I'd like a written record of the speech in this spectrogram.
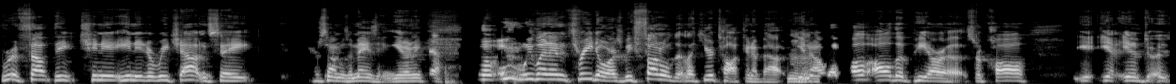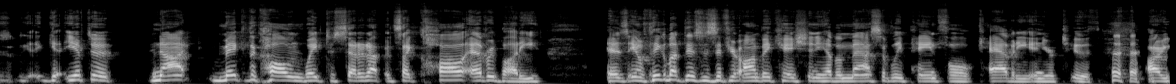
re- felt the, she need, he needed to reach out and say her son was amazing. You know what I mean? So we went in three doors. We funneled it like you're talking about. You Mhm. know, like all, all the PROs or call. You, you, you, know, you have to not make the call and wait to set it up. It's like call everybody. As you know, think about this as if you're on vacation. You have a massively painful cavity in your tooth. Are you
